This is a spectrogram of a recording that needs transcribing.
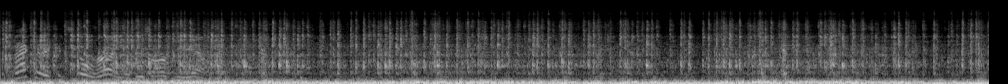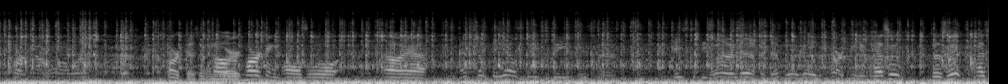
The fact that it can still run with this RPM. doesn't want to Oh, work. the parking pole's a little. Oh yeah. That's something else needs to be is, uh, needs to be lined up. It doesn't want to go in the parking. area. Has it? Does it? Has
